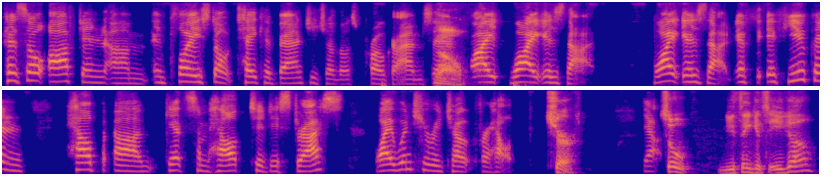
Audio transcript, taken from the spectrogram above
because so often um, employees don't take advantage of those programs and No. why why is that why is that if if you can help um, get some help to distress why wouldn't you reach out for help Sure. Yeah. So, do you think it's ego?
